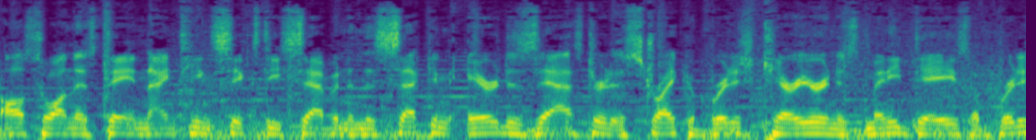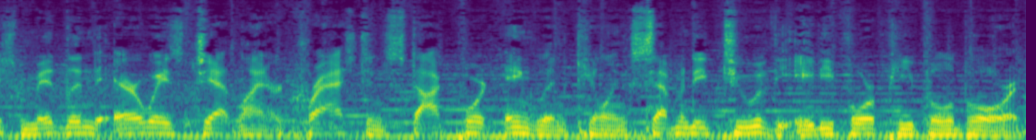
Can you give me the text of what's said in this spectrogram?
Also on this day in 1967, in the second air disaster to strike a British carrier in as many days, a British Midland Airways jetliner crashed in Stockport, England, killing 72 of the 84 people aboard.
